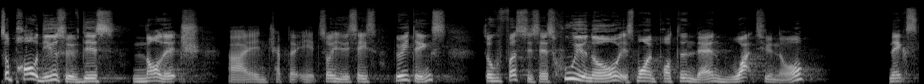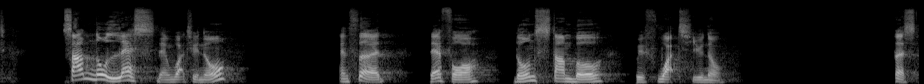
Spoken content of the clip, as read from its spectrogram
So Paul deals with this knowledge uh, in chapter 8. So he says three things. So first he says, who you know is more important than what you know. Next, some know less than what you know. And third, therefore, don't stumble with what you know. First,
